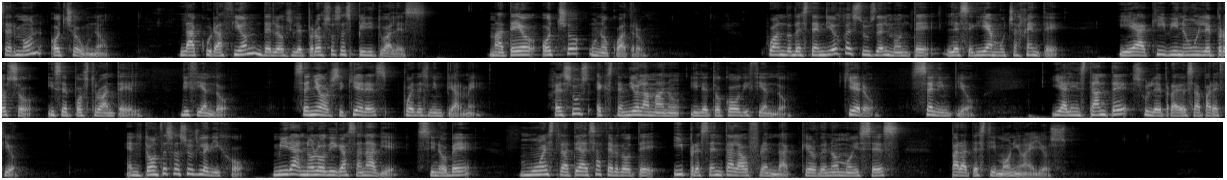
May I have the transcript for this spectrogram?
Sermón 8.1. La curación de los leprosos espirituales. Mateo 8.1.4. Cuando descendió Jesús del monte, le seguía mucha gente, y he aquí vino un leproso y se postró ante él, diciendo, Señor, si quieres, puedes limpiarme. Jesús extendió la mano y le tocó, diciendo, Quiero, sé limpio. Y al instante su lepra desapareció. Entonces Jesús le dijo, Mira, no lo digas a nadie, sino ve, muéstrate al sacerdote y presenta la ofrenda que ordenó Moisés para testimonio a ellos.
